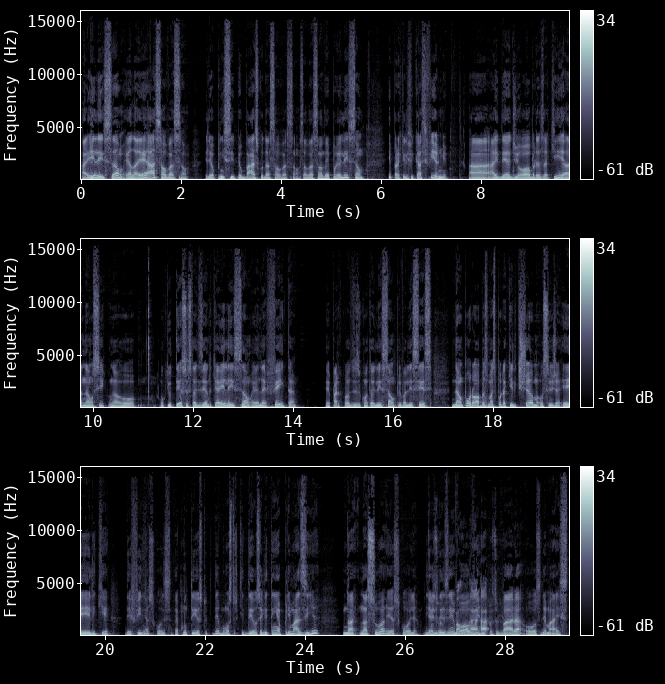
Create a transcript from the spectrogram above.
A eleição, ela é a salvação. Ele é o princípio básico da salvação. A salvação vem por eleição. E para que ele ficasse firme. A, a ideia de obras aqui, ela não se. O, o que o texto está dizendo que a eleição ela é feita, é, para que o propósito quanto a eleição prevalecesse, não por obras, mas por aquele que chama. Ou seja, é ele que define as coisas. É um texto que demonstra que Deus ele tem a primazia na, na sua escolha. E aí ele desenvolve a, a, para os demais.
